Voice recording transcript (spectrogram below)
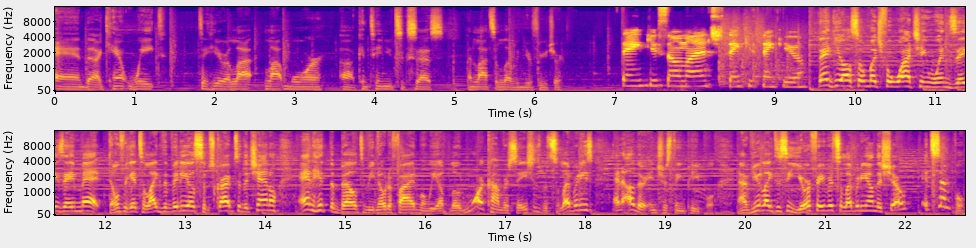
and I can't wait to hear a lot lot more uh, continued success and lots of love in your future. Thank you so much. Thank you, thank you. Thank you all so much for watching When Zay Zay Met. Don't forget to like the video, subscribe to the channel, and hit the bell to be notified when we upload more conversations with celebrities and other interesting people. Now, if you'd like to see your favorite celebrity on the show, it's simple.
